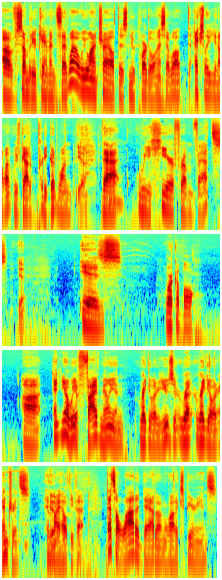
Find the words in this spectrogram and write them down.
of somebody who came in and said, "Well, we want to try out this new portal." And I said, "Well, actually, you know what? We've got a pretty good one yeah, that we hear from vets Yeah. is workable. Uh, and you know, we have five million regular user re- regular entrants in Yeah. My HealtheVet. That's a lot of data and a lot of experience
